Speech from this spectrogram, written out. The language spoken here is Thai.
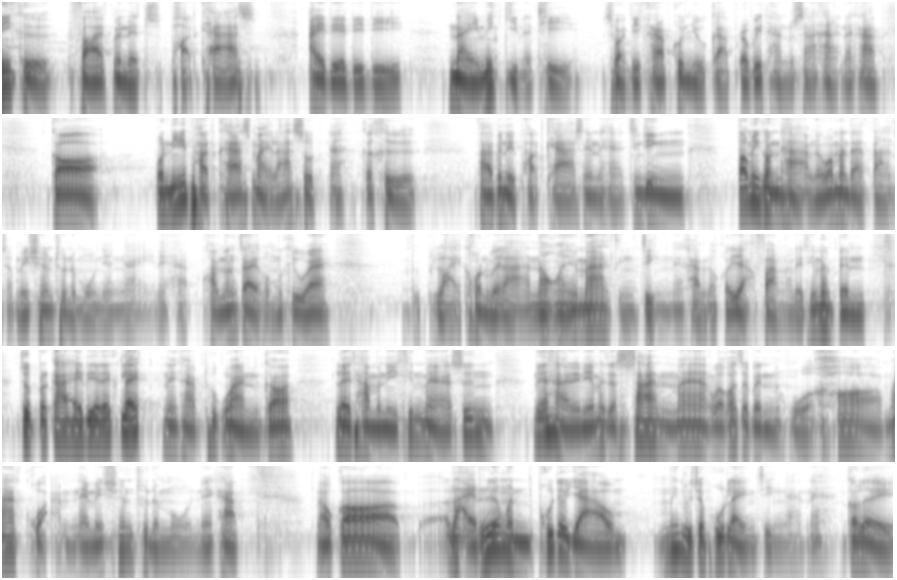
นี่คือ 5 minutes podcast ไอเดียดีๆ ในไม่กี่นาที สวัสดีครับ คุณอยู่กับประวิทยานุสาหะนะครับ ก็วันนี้มีพอดแคสต์ใหม่ล่าสุดนะ ก็คือ 5 Minutes podcast เนี่ยนะฮะ จริงๆ ต้องมีคนถามเลยว่ามันแตกต่างจาก Mission to the Moon ยังไงนะครับ ความตั้งใจผมก็คือว่าหลายคนเวลาน้อยมากจริงๆนะครับแล้วก็อยากฟังอะไรที่มันเป็นจุดประกายไอเดียเล็กๆนะครับทุกวันก็เลยทำอันนี้ขึ้นมา ซึ่งเนื้อหาในนี้มันจะสั้นมาก แล้วก็จะเป็นหัวข้อมากกว่าใน Mission to the Moon นะครับ แล้วก็หลายเรื่องมันพูดยาวๆ ไม่รู้จะพูดอะไรจริงๆนะก็เลย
